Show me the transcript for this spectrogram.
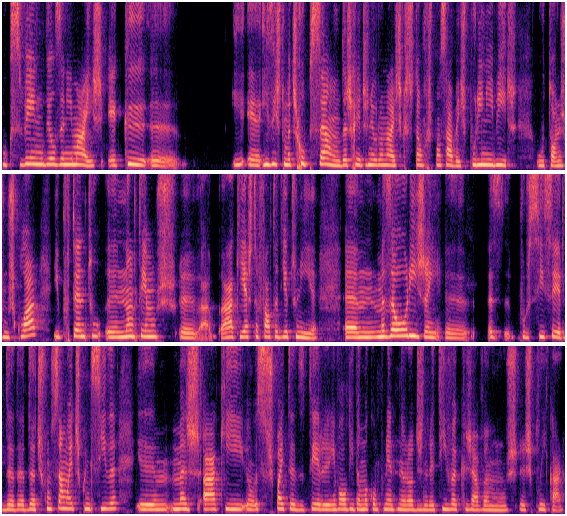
O que se vê em modelos animais é que uh, existe uma disrupção das redes neuronais que estão responsáveis por inibir o tónus muscular e, portanto, não temos, há aqui esta falta de atonia. Mas a origem por si ser da, da, da, disfunção é desconhecida, eh, mas há aqui suspeita de ter envolvida uma componente neurodegenerativa que já vamos explicar.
